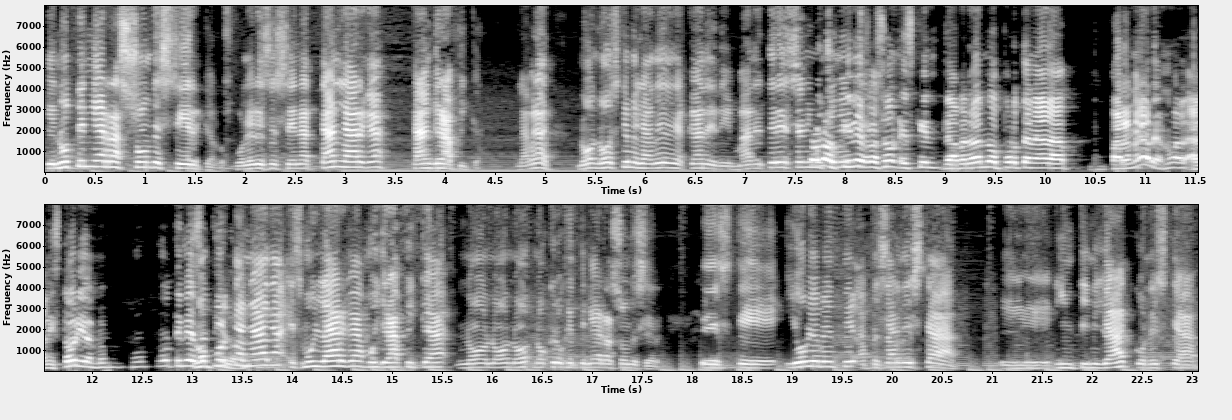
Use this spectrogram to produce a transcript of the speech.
que no tenía razón de ser, Carlos, poner esa escena tan larga, tan gráfica. La verdad, no, no es que me la dé de acá de, Madre Teresa, ni no, mucho no, tienes razón, es que la verdad no aporta nada, para nada, ¿no? A, la historia, no, no, tenía no aporta nada, es muy larga, muy gráfica, no, no, no, no creo que tenía razón de ser. Este, y obviamente, a pesar de esta eh, intimidad con esta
